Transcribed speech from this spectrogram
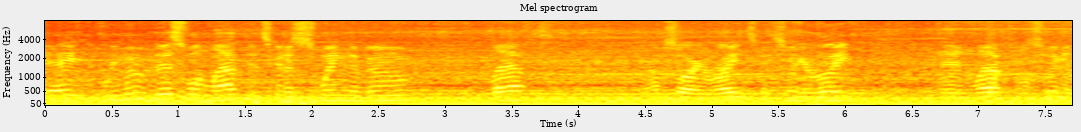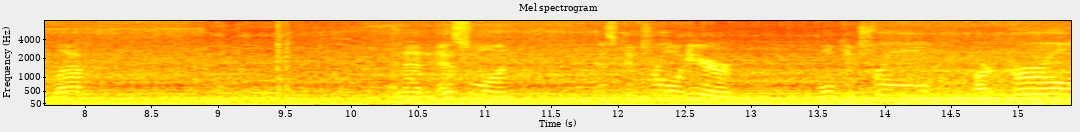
Okay, if we move this one left, it's going to swing the boom left. I'm sorry, right. It's going to swing it right and then left, we'll swing it left. And then this one, this control here, will control our curl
